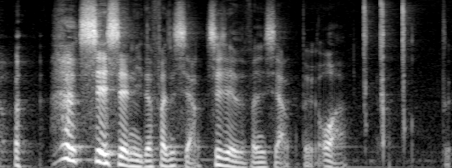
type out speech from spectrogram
谢谢你的分享，谢谢你的分享，对，哇，对，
